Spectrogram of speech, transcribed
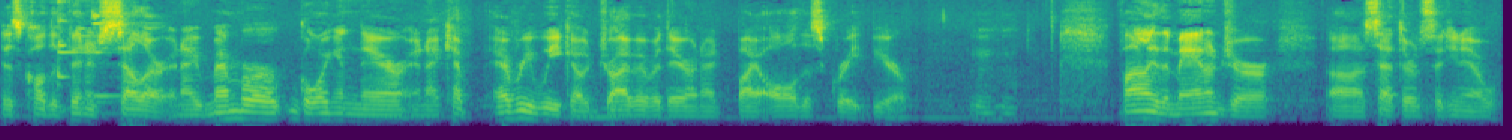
it was called the Vintage Cellar, and I remember going in there, and I kept every week I would drive over there and I'd buy all this great beer. hmm Finally, the manager uh, sat there and said, "You know,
